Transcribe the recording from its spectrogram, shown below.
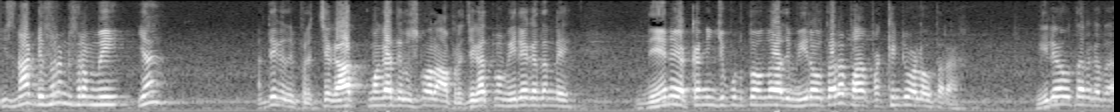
is not different from మీ యా అంతే కదా ప్రత్యేగాత్మగా తెలుసుకోవాలి. ఆ ప్రత్యేగాత్మ మీరే కదండి. నేను ఎక్కడి నుంచి పుడుతోందో అది మీరు అవుతారా పక్కింటి వాళ్ళు అవుతారా? మీరే అవుతారు కదా.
